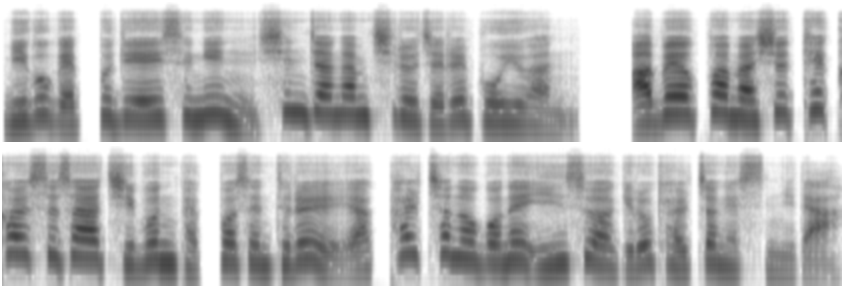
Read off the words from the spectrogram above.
미국 FDA 승인 신장암 치료제를 보유한 아베오파 마슈 테컬스사 지분 100%를 약 8천억 원에 인수하기로 결정했습니다.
